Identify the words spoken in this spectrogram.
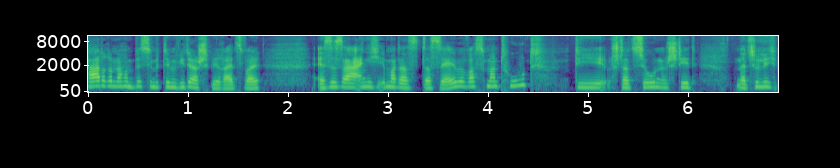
hadere noch ein bisschen mit dem Wiederspielreiz, weil es ist eigentlich immer das, dasselbe, was man tut. Die Station entsteht natürlich,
